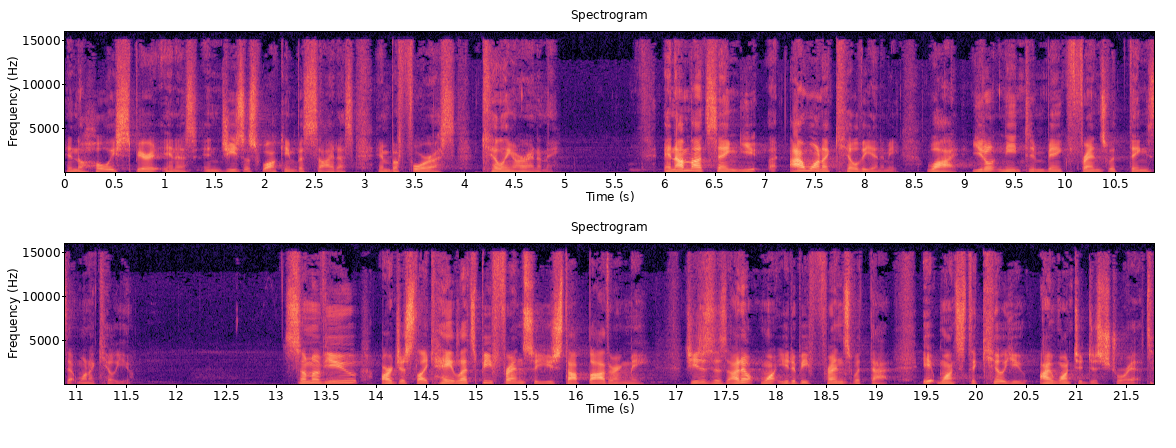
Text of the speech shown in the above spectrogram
in the Holy Spirit in us, in Jesus walking beside us and before us, killing our enemy. And I'm not saying you, I want to kill the enemy. Why? You don't need to make friends with things that want to kill you. Some of you are just like, hey, let's be friends so you stop bothering me. Jesus says, I don't want you to be friends with that. It wants to kill you. I want to destroy it.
